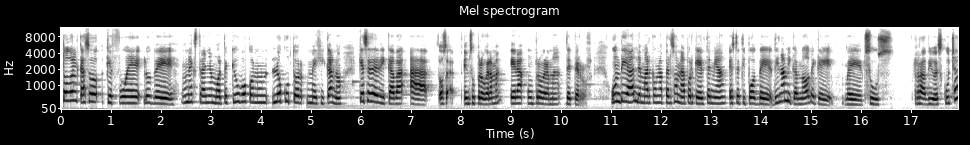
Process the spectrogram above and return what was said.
todo el caso que fue lo de una extraña muerte que hubo con un locutor mexicano que se dedicaba a, o sea, en su programa era un programa de terror. Un día le marca una persona porque él tenía este tipo de dinámicas, ¿no? De que eh, sus radio escuchas,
